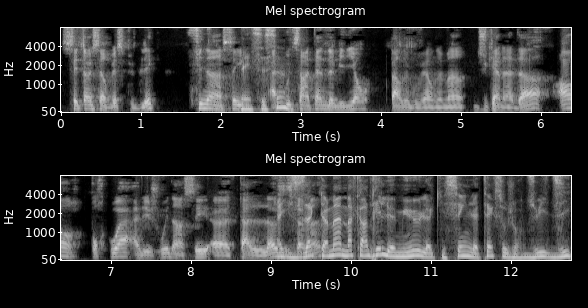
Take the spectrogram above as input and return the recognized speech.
C'est un service public financés Ben, à coups de centaines de millions par le gouvernement du Canada. Or, pourquoi aller jouer dans ces euh, justement? Exactement. Marc-André Lemieux, là, qui signe le texte aujourd'hui, dit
